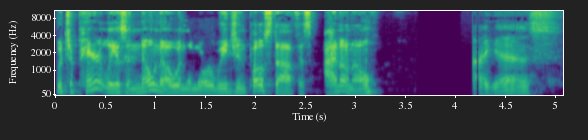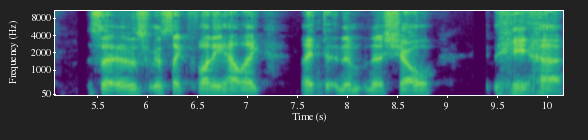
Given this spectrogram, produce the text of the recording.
which apparently is a no no in the Norwegian post office. I don't know. I guess. So it was it's like funny how like like the the, the show he uh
